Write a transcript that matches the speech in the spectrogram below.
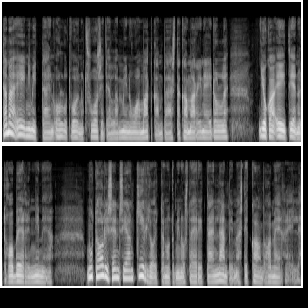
Tämä ei nimittäin ollut voinut suositella minua matkan päästä kamarineidolle, joka ei tiennyt Robertin nimeä, mutta oli sen sijaan kirjoittanut minusta erittäin lämpimästi Cambromereille.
